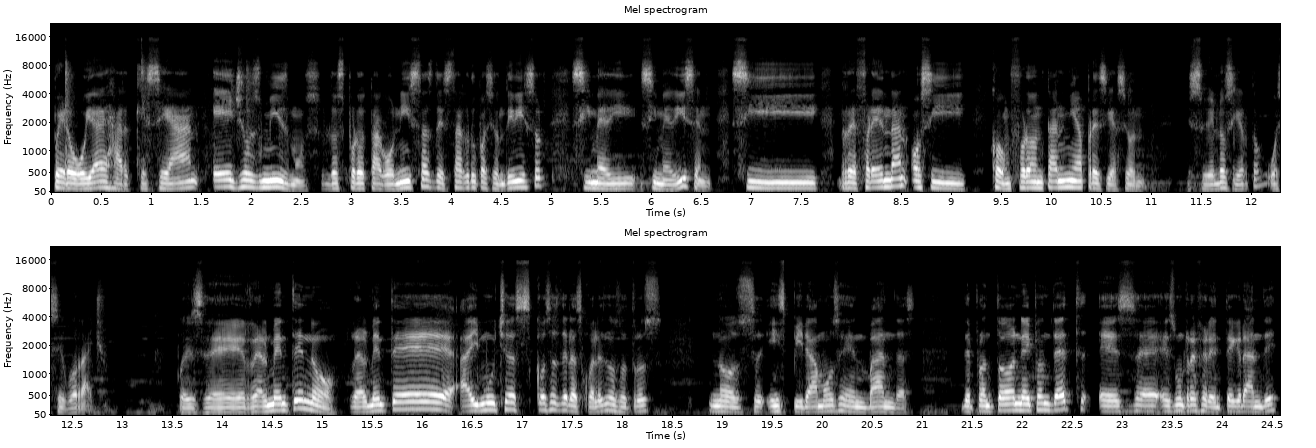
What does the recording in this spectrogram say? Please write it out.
pero voy a dejar que sean ellos mismos los protagonistas de esta agrupación Divisor si me, si me dicen, si refrendan o si confrontan mi apreciación. ¿Estoy en lo cierto o estoy borracho? Pues eh, realmente no, realmente hay muchas cosas de las cuales nosotros nos inspiramos en bandas. De pronto Napalm Death es, eh, es un referente grande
